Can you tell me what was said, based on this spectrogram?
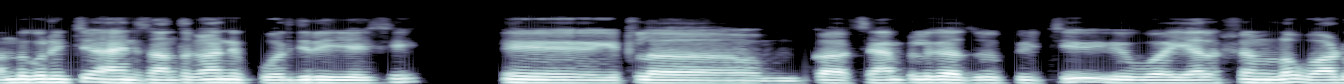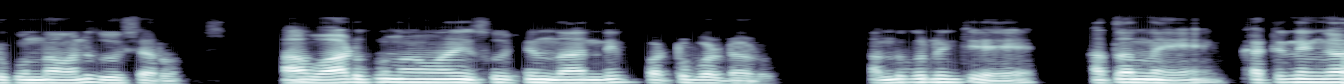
అందు గురించి ఆయన సంతకాన్ని ఫోర్జరీ జేసి ఈ ఇట్లా ఒక శాంపిల్‌గా జూపిచ్చి వ ఎలక్షన్‌లో వాడుకుందామని జూసారు. ఆ. వాడుకుందామని సూచిన దాన్ని పట్టుబడ్డాడు. అందు గురించే అతన్ని కఠినంగా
